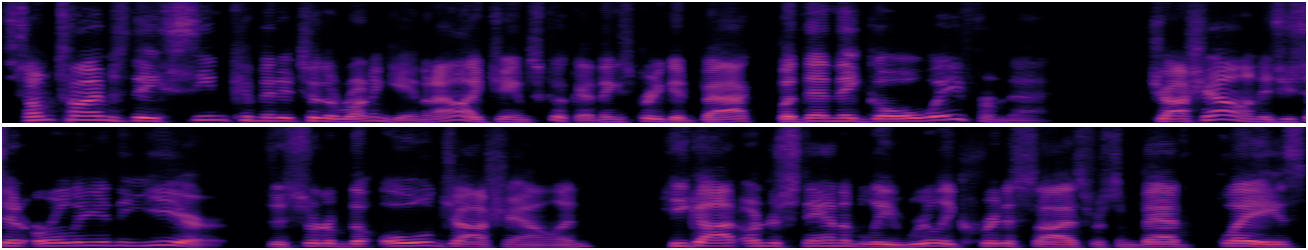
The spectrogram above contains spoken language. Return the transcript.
Sometimes they seem committed to the running game, and I like James Cook. I think he's pretty good back, but then they go away from that. Josh Allen, as you said earlier in the year, the sort of the old Josh Allen. He got understandably really criticized for some bad plays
